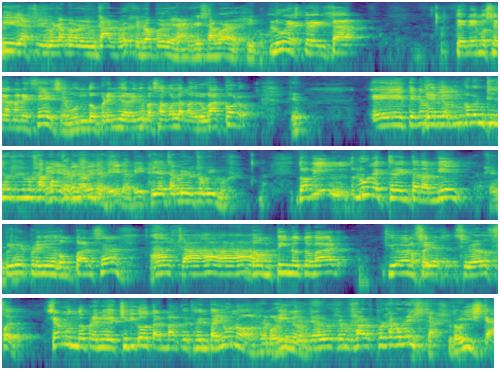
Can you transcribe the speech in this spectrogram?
Y llaman en carro, es que no, pero ya que esa ahora decimos. Lunes 30 tenemos el amanecer, el segundo premio del año pasado con la madrugada coro. Sí. Eh, Y tenemos el domingo 22 tenemos a Juan Mira, Fernández, mira, mira, que ya también lo tuvimos. Domingo, lunes 30 también, 30. primer premio de comparsa. Hasta... Don Tino Tobar, Ciudadano Cero. lo fue. Segundo premio de Chirigota el martes 31, Remolino. Ya tenemos a los protagonistas. Protagonista.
